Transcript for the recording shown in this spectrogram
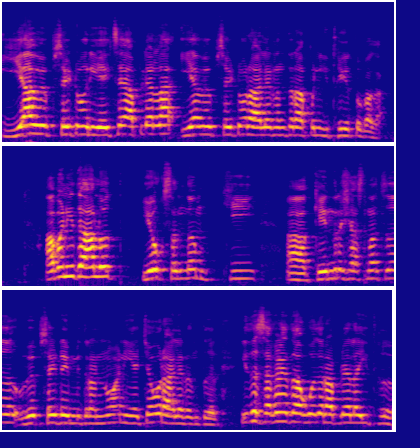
या वेबसाईटवर यायचं आहे आपल्याला. या वेबसाईटवर आल्यानंतर आपण इथं येतो बघा. आपण इथं आलोत. योग संगम ही केंद्र शासनाचं वेबसाईट आहे मित्रांनो. आणि याच्यावर आल्यानंतर इथं सगळ्यात अगोदर आपल्याला इथं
